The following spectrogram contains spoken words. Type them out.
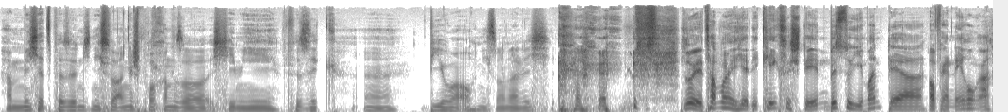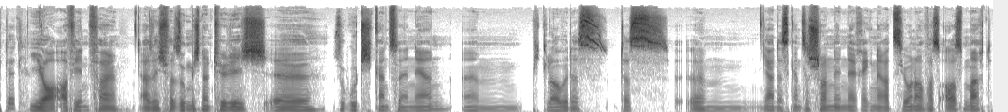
haben mich jetzt persönlich nicht so angesprochen, so Chemie, Physik, äh, Bio auch nicht sonderlich. so, jetzt haben wir hier die Kekse stehen. Bist du jemand, der auf Ernährung achtet? Ja, auf jeden Fall. Also ich versuche mich natürlich äh, so gut ich kann zu ernähren. Ähm, ich glaube, dass, dass ähm, ja, das Ganze schon in der Regeneration auch was ausmacht.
